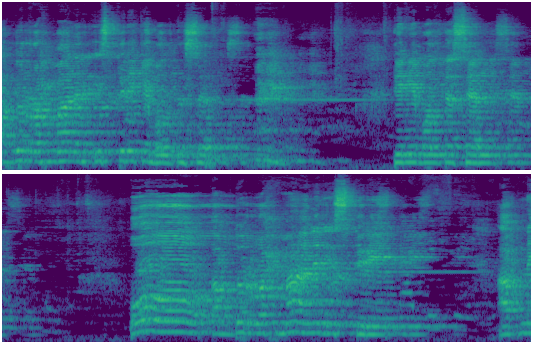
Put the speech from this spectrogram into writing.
আব্দুর রহমানের স্ত্রীকে বলতেছেন। তিনি বলতেছেন, ও আব্দুর রহমানের স্ত্রী, আপনি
